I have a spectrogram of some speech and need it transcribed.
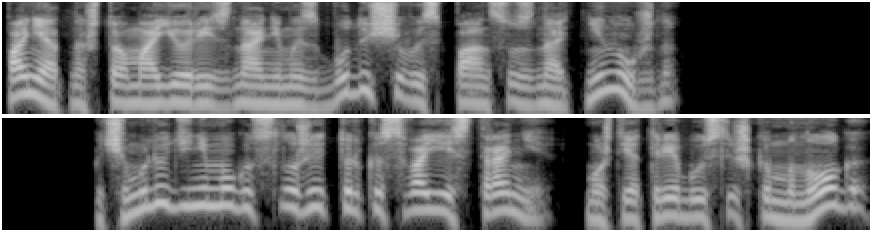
Понятно, что о майоре и знаниям из будущего испанцу знать не нужно. Почему люди не могут служить только своей стране? Может, я требую слишком много?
